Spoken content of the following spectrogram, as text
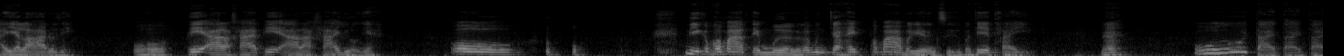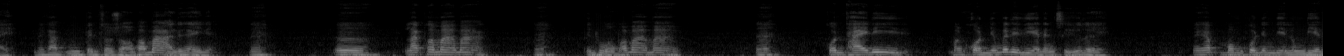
อายาลาดูสิโอ้โหเพอาราคาเพอาราคาอยู่เงี้ยโอ้นี่ก็พม่าเต็มเมืองแล้วมึงจะให้พม่ามาเรียนหนังสือประเทศไทยนะโอ้ตายตายตายนะครับมึงเป็นสสพม่าหรือไงเนี่ยนะเออรักพม่ามากนะเป็นห่วงพม่ามาก นะคนไทยนี่บางคนยังไม่ได้เรียนหนังสือเลยนะครับบางคนยังเรียนโรงเรียน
